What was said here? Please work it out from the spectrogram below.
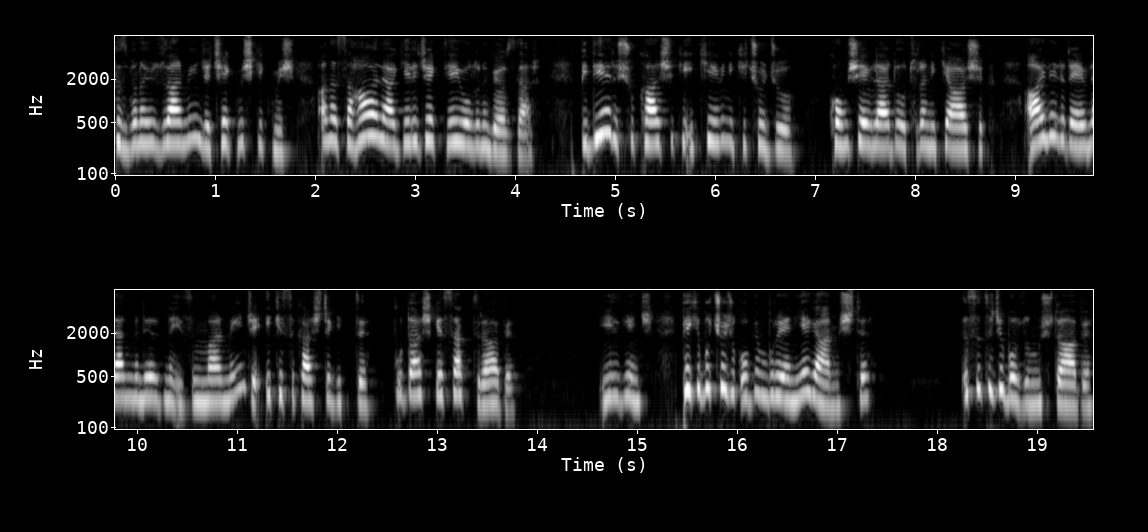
Kız buna yüz vermeyince çekmiş gitmiş. Anası hala gelecek diye yolunu gözler. Bir diğeri şu karşıki iki evin iki çocuğu. Komşu evlerde oturan iki aşık. Aileleri evlenmelerine izin vermeyince ikisi kaçtı gitti. Burada aşk yasaktır abi. İlginç. Peki bu çocuk o gün buraya niye gelmişti? Isıtıcı bozulmuştu abi.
